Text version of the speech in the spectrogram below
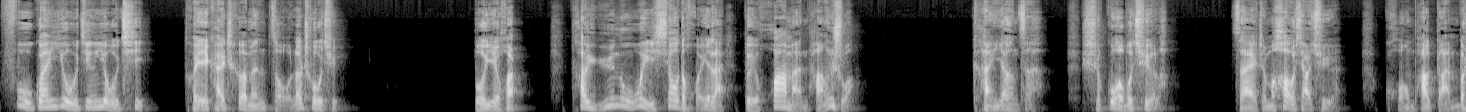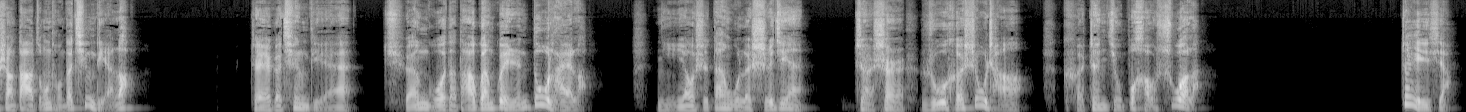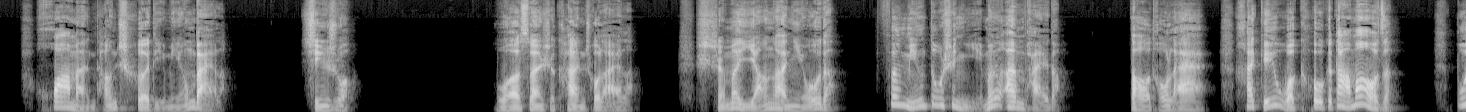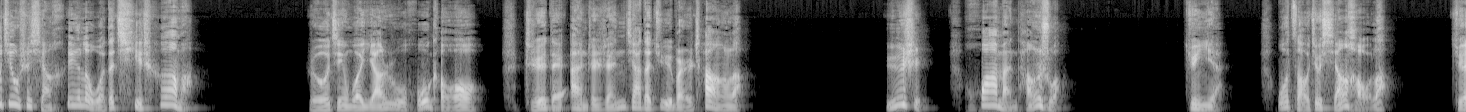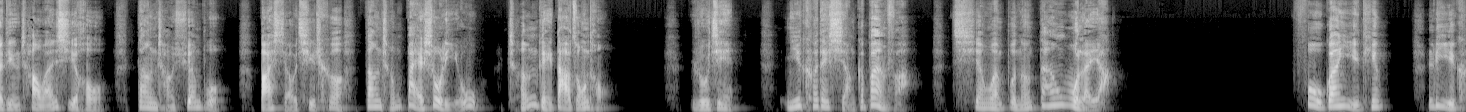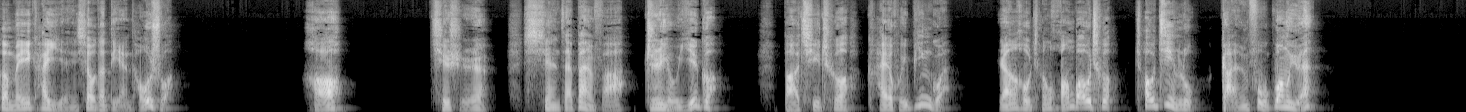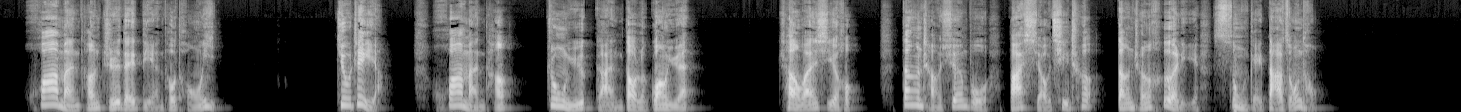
副官又惊又气，推开车门走了出去。不一会儿，他余怒未消的回来，对花满堂说：“看样子是过不去了，再这么耗下去，恐怕赶不上大总统的庆典了。这个庆典，全国的达官贵人都来了，你要是耽误了时间。”这事儿如何收场，可真就不好说了。这一下，花满堂彻底明白了，心说：“我算是看出来了，什么羊啊牛的，分明都是你们安排的，到头来还给我扣个大帽子，不就是想黑了我的汽车吗？如今我羊入虎口，只得按着人家的剧本唱了。”于是，花满堂说：“军爷，我早就想好了，决定唱完戏后当场宣布，把小汽车当成拜寿礼物呈给大总统。如今，你可得想个办法，千万不能耽误了呀。”副官一听，立刻眉开眼笑的点头说：“好，其实现在办法只有一个。”把汽车开回宾馆，然后乘黄包车抄近路赶赴光源。花满堂只得点头同意，就这样，花满堂终于赶到了光源。唱完戏后，当场宣布把小汽车当成贺礼送给大总统。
